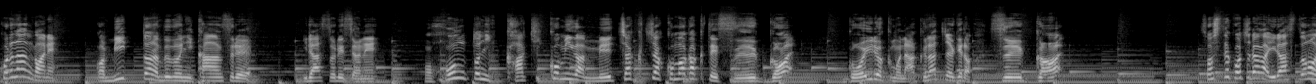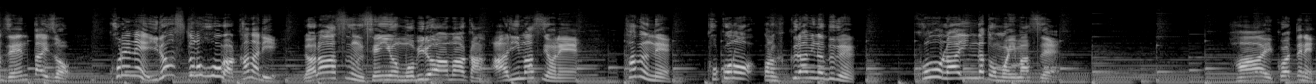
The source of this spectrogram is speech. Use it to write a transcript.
これなんかはねこのビットの部分に関するイラストですよね。もう本当に書き込みがめちゃくちゃ細かくてすっごい。語彙力もなくなっちゃうけどすっごい。そしてこちらがイラストの全体像。これねイラストの方がかなりララースーン専用モビルアーマー感ありますよね。多分ねここのこの膨らみの部分このラインだと思います。はいこうやってね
